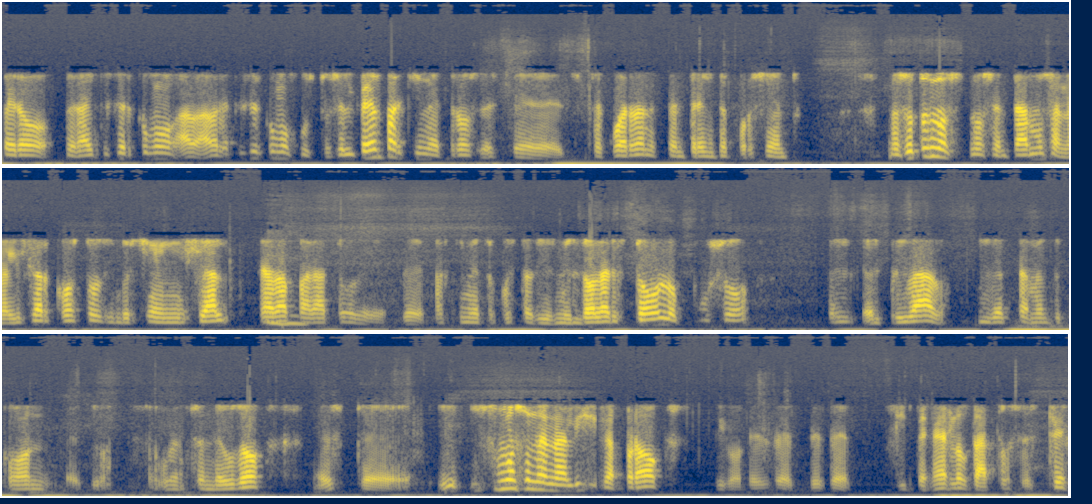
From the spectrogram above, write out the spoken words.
pero pero hay que ser como, habrá que ser como justos. El tema en parquímetros, este, ¿se acuerdan? Está en 30%. Nosotros nos, nos sentamos a analizar costos de inversión inicial. Cada aparato de, de, parquímetro cuesta 10 mil dólares. Todo lo puso el, el privado directamente con, eh, digo, se endeudó. Este, hicimos un análisis aprox, digo, desde, desde sin tener los datos este,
